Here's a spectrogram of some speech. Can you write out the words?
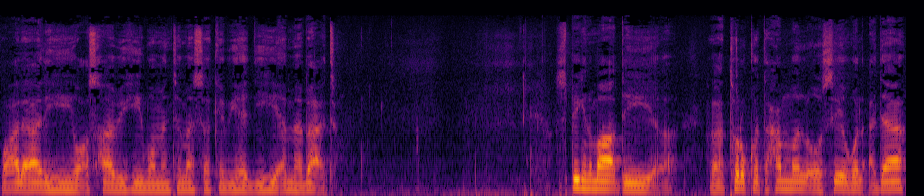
wa ala alihi wa ashabihi wa man tamasaka bihadihi amma ba'd. Speaking about the uh, uh, turuq al-tahammal or sigh al-ada,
